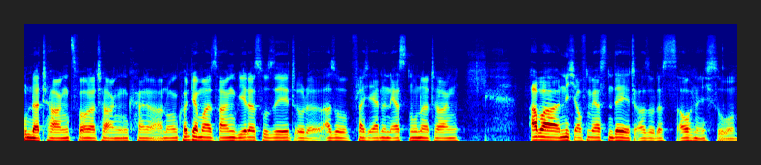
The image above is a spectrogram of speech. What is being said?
100 Tagen, 200 Tagen, keine Ahnung. Könnt ihr mal sagen, wie ihr das so seht oder, also vielleicht eher in den ersten 100 Tagen. Aber nicht auf dem ersten Date, also das ist auch nicht so.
